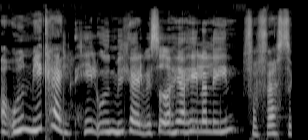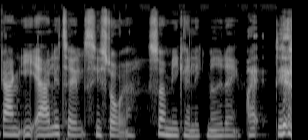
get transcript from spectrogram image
Og uden Michael. Helt uden Michael, vi sidder her helt alene. For første gang i ærligt talt historie, så er Michael ikke med i dag. Nej, det er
